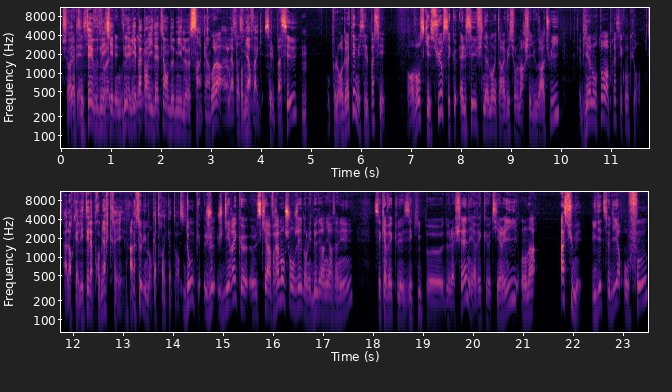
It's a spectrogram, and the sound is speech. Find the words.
Sur la TNT, vous n'aviez pas candidaté en 2005, hein, voilà, pour la- ça, première vague. C'est le passé. Mm. On peut le regretter, mais c'est le passé. En revanche, ce qui est sûr, c'est que LCI finalement est arrivé sur le marché du gratuit bien longtemps après ses concurrents. Alors qu'elle était la première créée, en Absolument. 94. Donc, je, je dirais que euh, ce qui a vraiment changé dans les deux dernières années, c'est qu'avec les équipes euh, de la chaîne et avec Thierry, on a assumé l'idée de se dire, au fond,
